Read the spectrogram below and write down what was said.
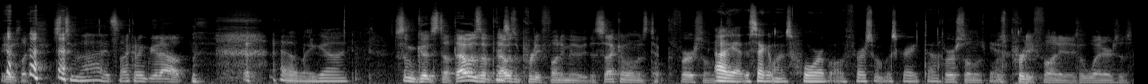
he was like, "It's too high, it's not gonna get out." Oh my god. Some good stuff. That was a that was a pretty funny movie. The second one was t- the first one. Oh Was, yeah, the second one was horrible. The first one was great though. The first one was, Yeah. was pretty funny. The winners is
